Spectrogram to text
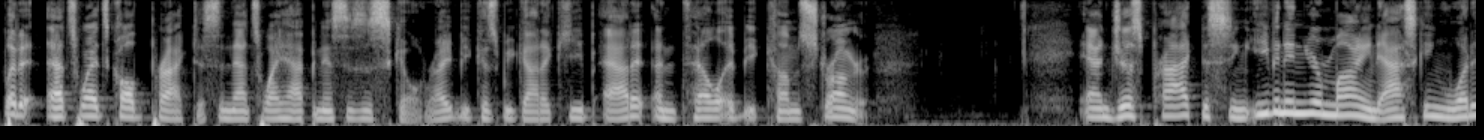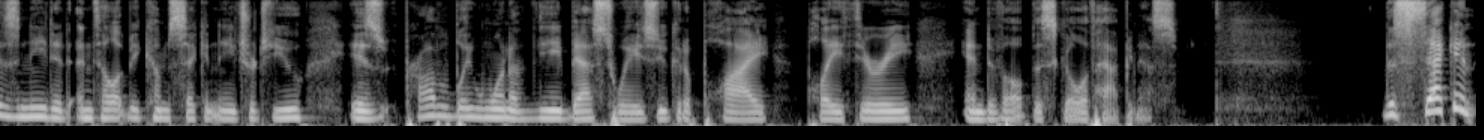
But that's why it's called practice. And that's why happiness is a skill, right? Because we got to keep at it until it becomes stronger and just practicing, even in your mind, asking what is needed until it becomes second nature to you is probably one of the best ways you could apply play theory and develop the skill of happiness. The second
